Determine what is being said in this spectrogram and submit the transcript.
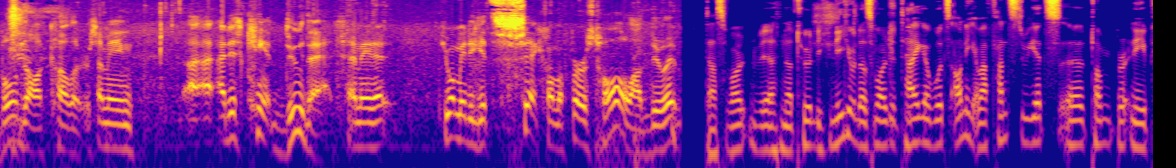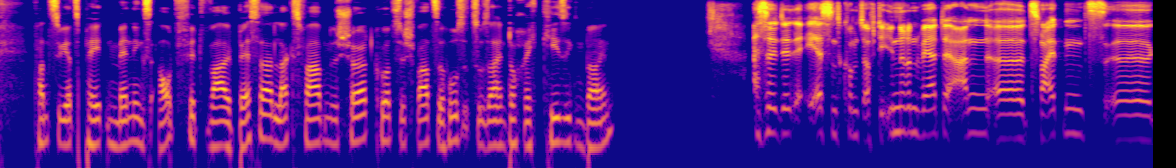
Bulldog colors. I mean, I, I just can't do that. I mean, if you want me to get sick on the first hole, I'll do it. Das wollten wir natürlich nicht und das wollte Tiger Woods auch nicht. Aber fandst du jetzt äh, Tom, nee, fandst du jetzt Peyton Mannings Outfit-Wahl besser? Lachsfarbenes Shirt, kurze schwarze Hose zu sein, doch recht käsigen Bein? Also erstens kommt es auf die inneren Werte an. Äh, zweitens äh,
